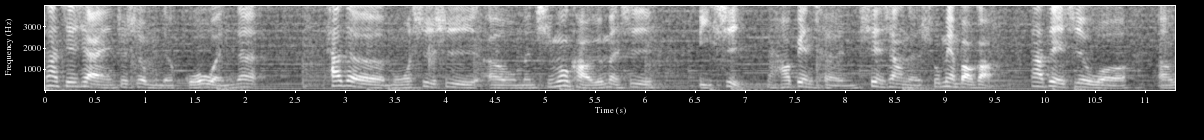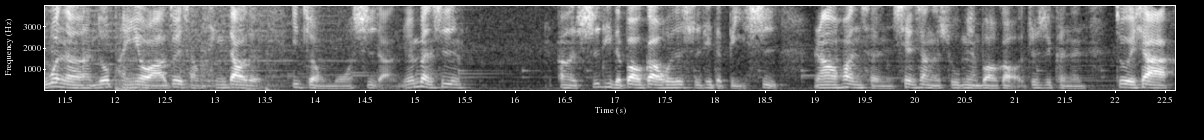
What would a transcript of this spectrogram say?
那接下来就是我们的国文，那它的模式是呃，我们期末考原本是笔试，然后变成线上的书面报告。那这也是我呃问了很多朋友啊，最常听到的一种模式啊。原本是呃实体的报告或者实体的笔试，然后换成线上的书面报告，就是可能做一下。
